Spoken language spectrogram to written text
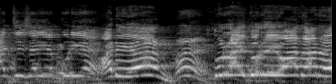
ஆட்சி செய்யக்கூடிய அடியேன். துறை துரியோதானே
